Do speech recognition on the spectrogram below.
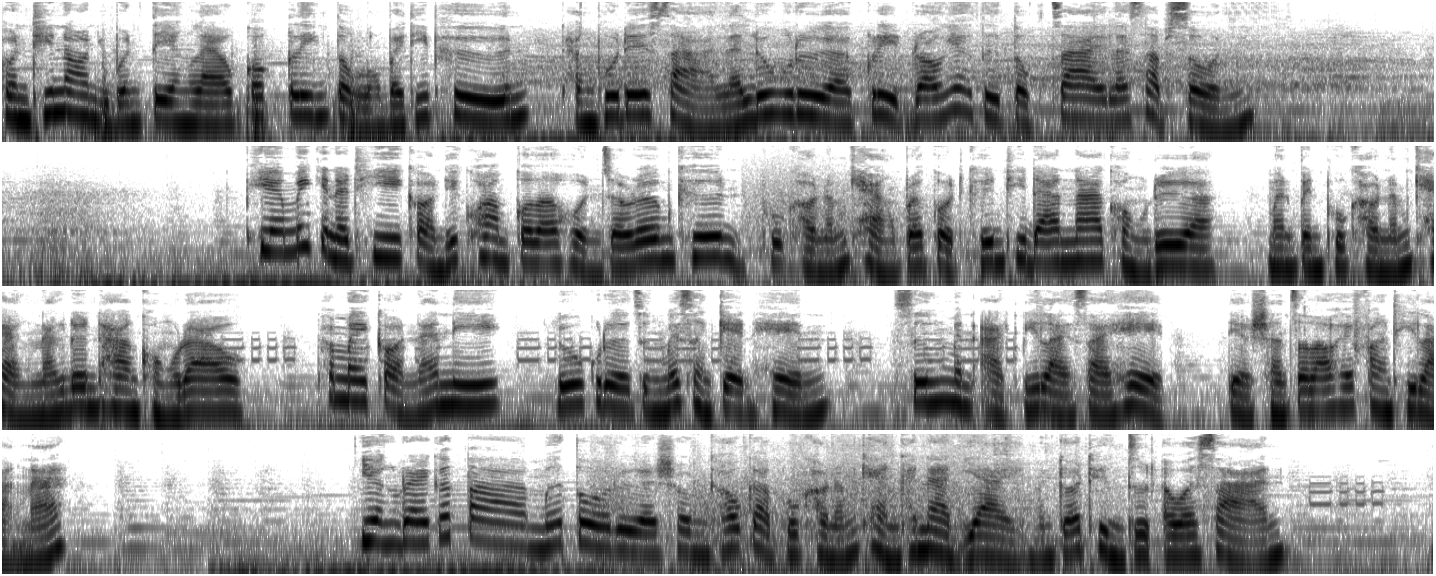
คนที่นอนอยู่บนเตียงแล้วก็กลิ้งตกลงไปที่พื้น ทั้งผู้โดยสารและลูกเรือกรีดร้องอย่างตื่นตกใจและสับสน เพียงไม่กี่นาทีก่อนที่ความโกลาหลจะเริ่มขึ้น ภูเขาน้ำแข็งปรากฏขึ้นที่ด้านหน้าของเรือ มันเป็นภูเขาน้ำแข็งนักเดินทางของเราทำไมก่อนหน้านี้ ลูกเรือจึงไม่สังเกตเห็น ซึ่งมันอาจมีหลายสาเหตุ เดี๋ยวฉันจะเล่าให้ฟังทีหลังนะ อย่างไรก็ตามเมื่อตัวเรือชนเข้ากับภูเขาน้ำแข็งขนาดใหญ่มันก็ถึงจุดอวสาน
